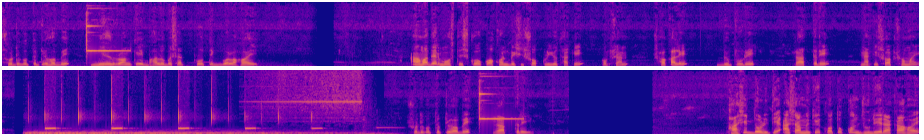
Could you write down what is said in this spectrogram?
সঠিক উত্তরটি হবে নীল রঙকে ভালোবাসার প্রতীক বলা হয়। আমাদের মস্তিষ্ক কখন বেশি সক্রিয় থাকে? অপশান, সকালে, দুপুরে, রাত্রে নাকি সব সময় সঠিক উত্তরটি হবে রাত্রে। ফাঁসির দড়িতে আসামিকে কতক্ষণ ঝুলিয়ে রাখা হয়?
